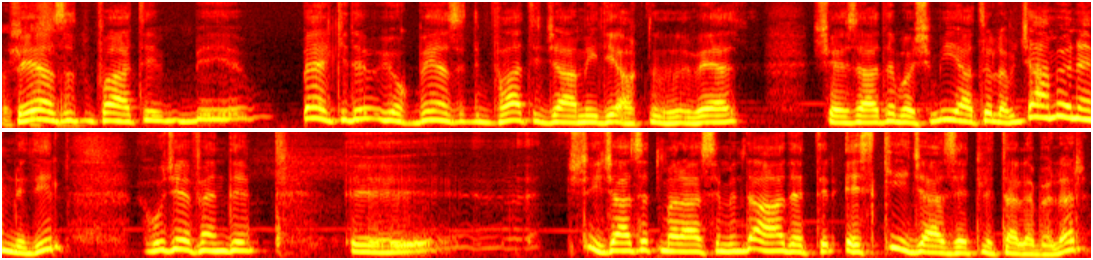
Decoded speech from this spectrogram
Başka Beyazıt sonra. Fatih belki de yok Beyazıt Fatih Camii diye aklımda veya Şehzade başımı iyi hatırlamıyorum. Cami önemli değil. Hoca Efendi e, işte icazet merasiminde adettir. Eski icazetli talebeler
